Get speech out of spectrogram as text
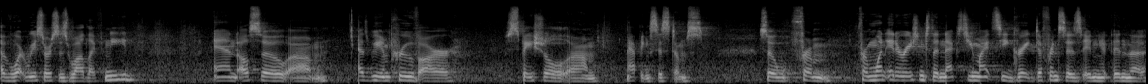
of what resources wildlife need and also um, as we improve our spatial um, mapping systems. So from, from one iteration to the next, you might see great differences in, in the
